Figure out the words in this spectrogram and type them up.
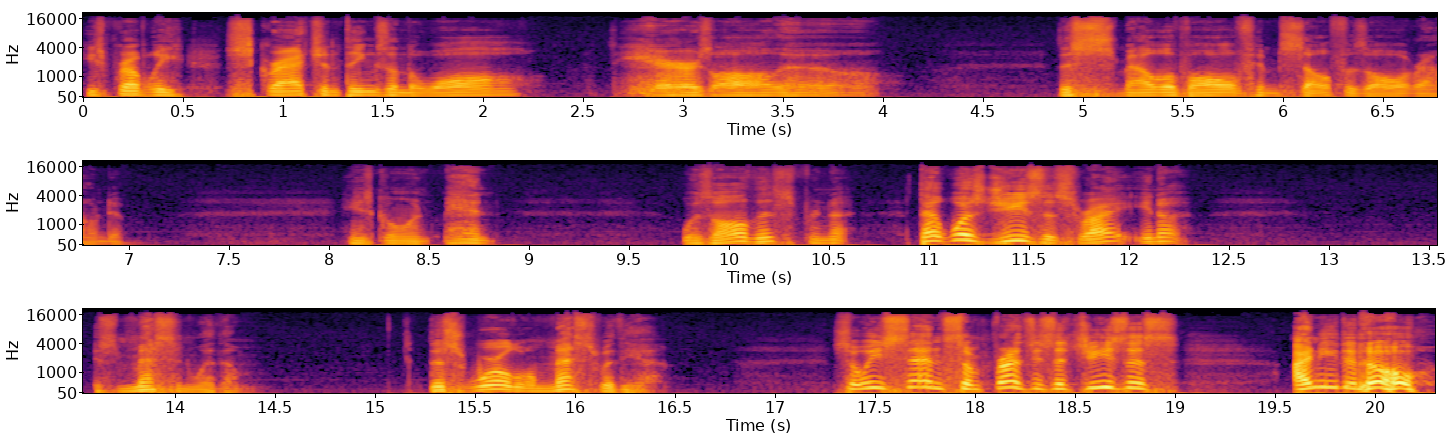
He's probably scratching things on the wall. Hair's all the, the smell of all of himself is all around him. He's going, man, was all this for nothing? That was Jesus, right? You know, is messing with him. This world will mess with you. So he sends some friends. He says, Jesus, I need to know,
